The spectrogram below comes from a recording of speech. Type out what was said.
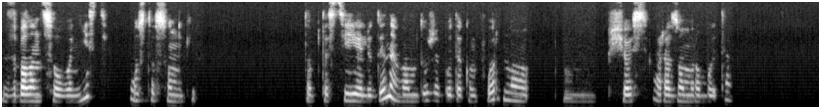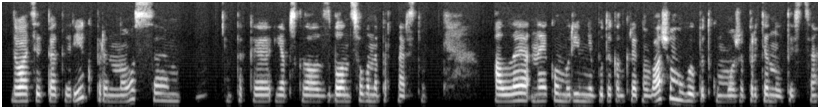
збалансованість у стосунків. Тобто з цією людиною вам дуже буде комфортно щось разом робити. 25 й рік приносить таке, я б сказала, збалансоване партнерство. Але на якому рівні буде конкретно в вашому випадку може притягнутися це,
